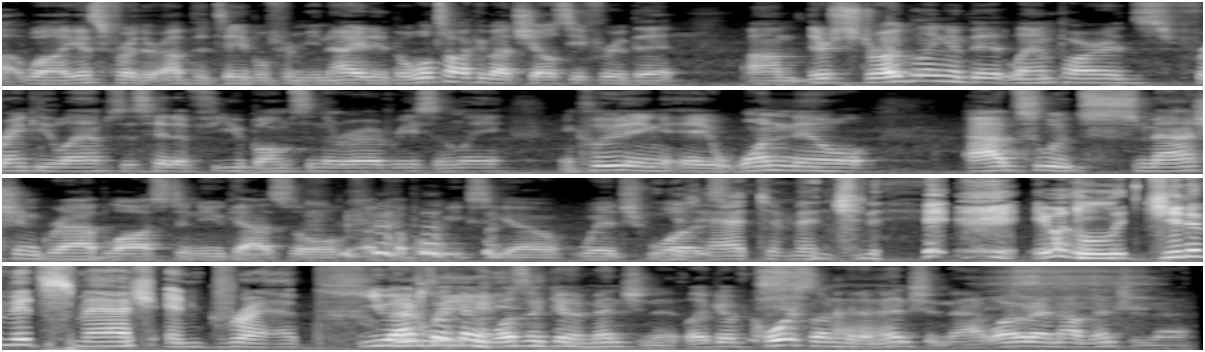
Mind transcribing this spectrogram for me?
uh, well, I guess further up the table from United, but we'll talk about Chelsea for a bit. Um, they're struggling a bit. Lampard's Frankie Lamps has hit a few bumps in the road recently, including a 1 0 absolute smash and grab loss to Newcastle a couple weeks ago, which You was. just had to mention it. It was a legitimate smash and grab. You act like I wasn't going to mention it. Like, of course I'm going to Uh, mention that. Why would I not mention that?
